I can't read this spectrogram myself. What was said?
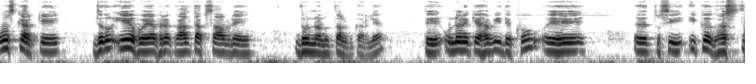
ਉਸ ਕਰਕੇ ਜਦੋਂ ਇਹ ਹੋਇਆ, ਫਿਰ ਅਕਾਲ ਤਖਤ ਸਾਹਿਬ ਨੇ ਦੋਨਾਂ ਨੂੰ ਤਲਬ ਕਰ ਲਿਆ ਤੇ ਉਹਨਾਂ ਨੇ ਕਿਹਾ ਵੀ ਦੇਖੋ, ਇਹ ਤੁਸੀਂ 1 ਅਗਸਤ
